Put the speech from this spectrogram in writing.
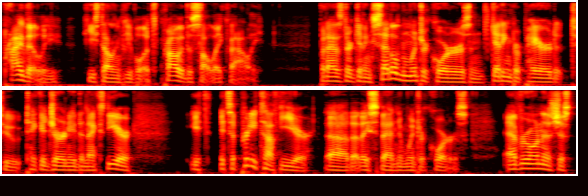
Privately, he's telling people it's probably the Salt Lake Valley. But as they're getting settled in winter quarters and getting prepared to take a journey the next year, it, it's a pretty tough year uh, that they spend in winter quarters. Everyone is just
